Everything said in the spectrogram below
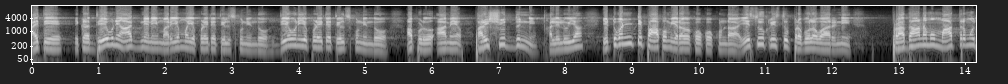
అయితే ఇక్కడ దేవుని ఆజ్ఞని మరియమ్మ ఎప్పుడైతే తెలుసుకునిందో దేవుని ఎప్పుడైతే తెలుసుకునిందో అప్పుడు ఆమె పరిశుద్ధుణ్ణి హలెలుయ ఎటువంటి పాపం ఎరగకోకోకుండా యేసుక్రీస్తు ప్రభుల వారిని ప్రధానము మాత్రము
